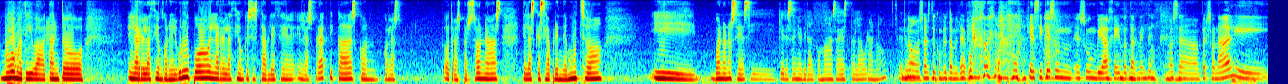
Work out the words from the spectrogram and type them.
muy emotiva, tanto en la relación con el grupo, en la relación que se establece en, en las prácticas, con, con, las otras personas, de las que se aprende mucho. Y bueno, no sé si quieres añadir algo más a esto, Laura, ¿no? Pero... No, o sea, estoy completamente de acuerdo. que sí que es un, es un viaje totalmente, o sea, personal y,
